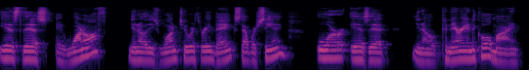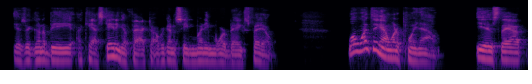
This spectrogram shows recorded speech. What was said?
is this a one-off? You know, these one, two, or three banks that we're seeing, or is it, you know, canary in the coal mine? Is it going to be a cascading effect? Are we going to see many more banks fail? Well, one thing I want to point out is that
